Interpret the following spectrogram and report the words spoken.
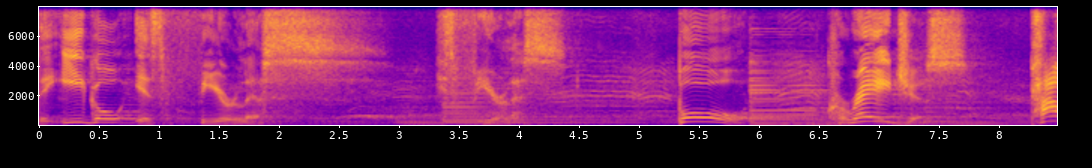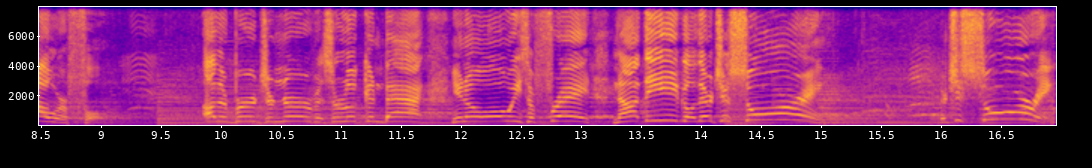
the eagle is fearless. He's fearless, bold, courageous, powerful. Other birds are nervous, they're looking back, you know, always afraid. Not the eagle, they're just soaring. They're just soaring.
